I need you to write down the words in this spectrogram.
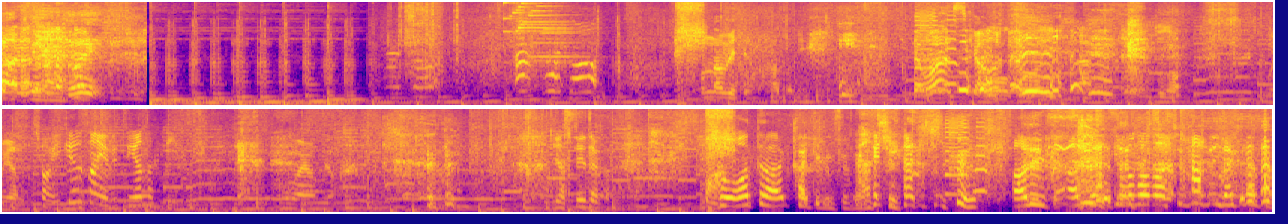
あるけど声こんな植えてるの後にマジかしかも池田さんや別に。やんなくていいです痩せだか。ら終わったら帰って。くるん。ですよね歩いて。歩いて。そのまま自分でいなくなった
